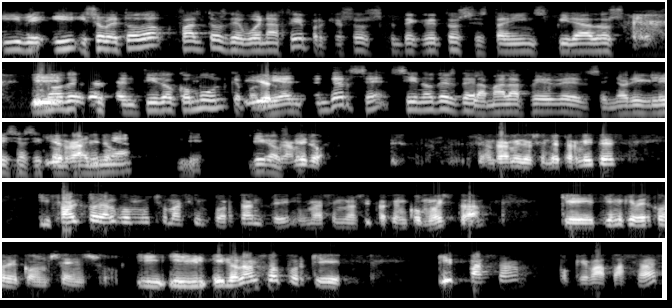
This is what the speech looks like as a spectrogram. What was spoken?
y, de, y, sobre todo faltos de buena fe, porque esos decretos están inspirados no desde el sentido común, que podría entenderse, sino desde la mala fe del señor Iglesias y, compañía. Diga Ramiro, Ramiro, si me permites, y falto de algo mucho más importante, y más en una situación como esta, que tiene que ver con el consenso. Y, y lo lanzo porque, ¿qué pasa o qué va a pasar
